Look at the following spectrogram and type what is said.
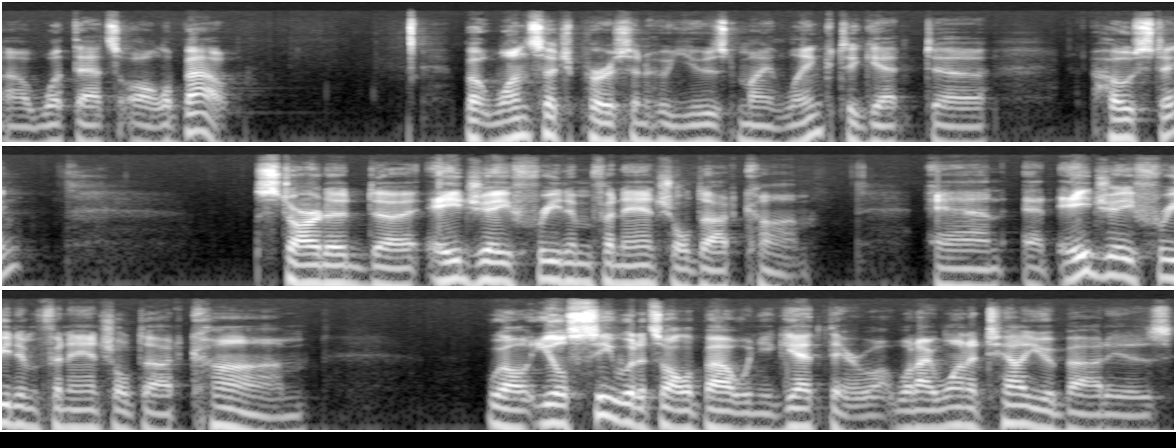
uh, what that's all about. But one such person who used my link to get uh, hosting started uh, ajfreedomfinancial.com. And at ajfreedomfinancial.com, well, you'll see what it's all about when you get there. What, I want to tell you about is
